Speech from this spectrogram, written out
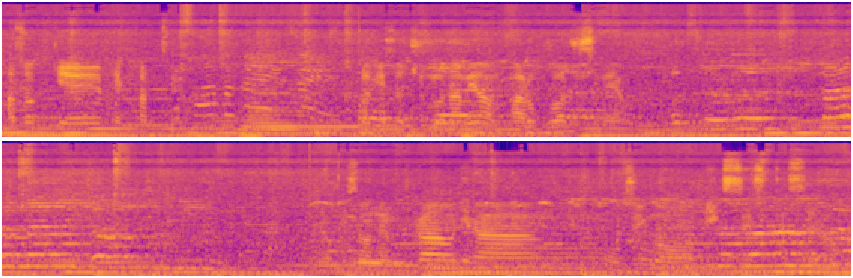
다섯 개 백파트. 여기서 주문하면 바로 구워주시네요. 여기서는 프라운이랑 오징어 믹스 시켰어요.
